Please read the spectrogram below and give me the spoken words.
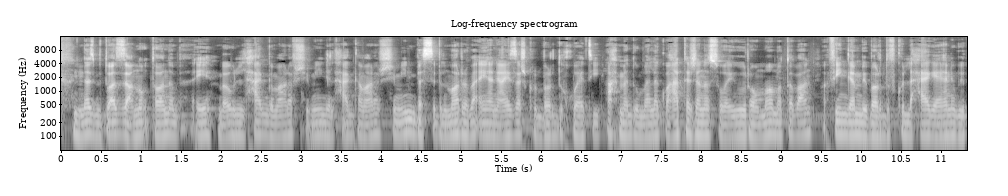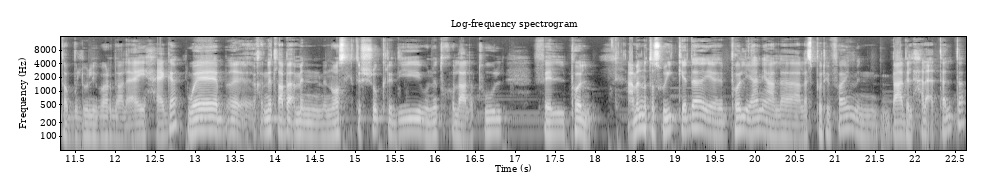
الناس بتوزع نقطة وأنا بقى إيه بقول الحاج معرفش مين الحاجة معرفش مين. بس بالمرة بقى يعني عايز أشكر برضو إخواتي أحمد وملك وحتى جنى الصغيرة وماما طبعا واقفين جنبي برضو في كل حاجة يعني وبيطبلوا لي برضو على أي حاجة. ونطلع بقى من من وصلة الشكر دي وندخل على طول في ال poll. عملنا تصويت كده poll يعني على على Spotify من بعد الحلقة الثالثه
